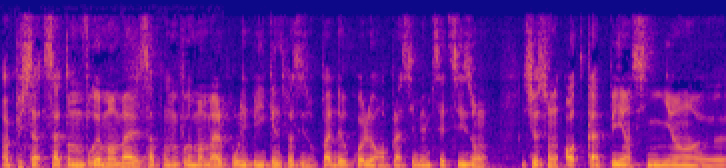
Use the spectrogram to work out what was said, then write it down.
En plus, ça, ça tombe vraiment mal. Ça tombe vraiment mal pour les Pelicans parce qu'ils n'ont pas de quoi le remplacer même cette saison. Ils se sont handicapés en signant, euh,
